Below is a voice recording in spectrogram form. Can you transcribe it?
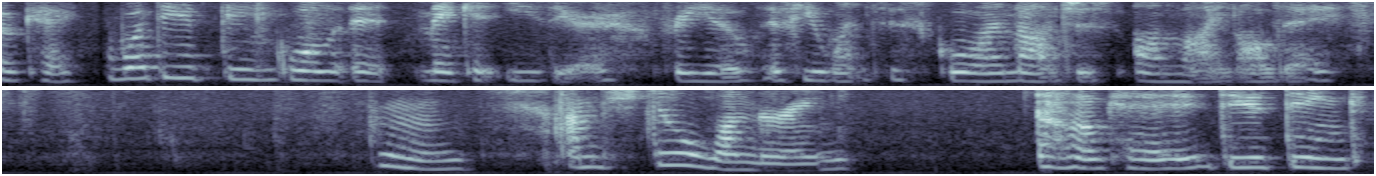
Okay. What do you think will it make it easier for you if you went to school and not just online all day? Hmm. I'm still wondering. Okay. Do you think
